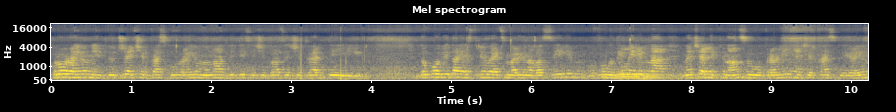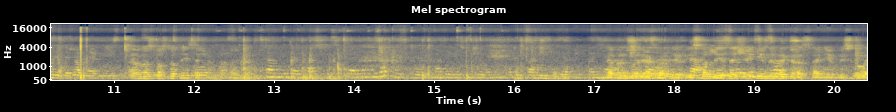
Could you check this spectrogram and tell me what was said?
про районний бюджет Черкаського району на 2024 рік. Доповідає стрілець Марина Васильівна Володимирівна, начальник фінансового управління Черкаської районної державної адміністрації. Це у нас по 100 тисячам? Там буде в нас по соціальному захисту на 9 мільйонів придбання квартир. І 100 тисяч, які не тисяч. використані, військова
